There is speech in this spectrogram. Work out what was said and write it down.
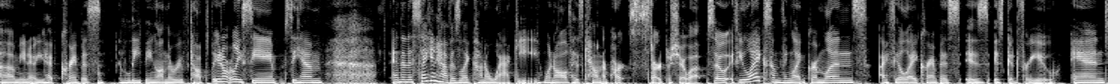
um, you know you have Krampus leaping on the rooftops, but you don't really see see him. And then the second half is like kind of wacky when all of his counterparts start to show up. So if you like something like Gremlins, I feel like Krampus is is good for you, and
